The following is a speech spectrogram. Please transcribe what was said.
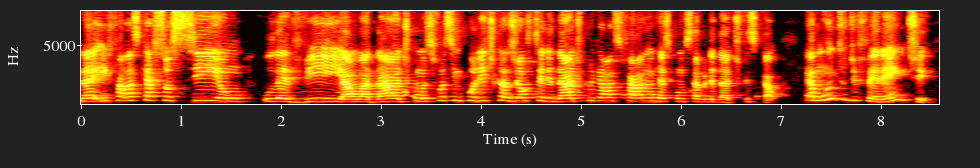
né, e falas que associam o Levi ao Haddad como se fossem políticas de austeridade, porque elas falam em responsabilidade fiscal. É muito diferente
